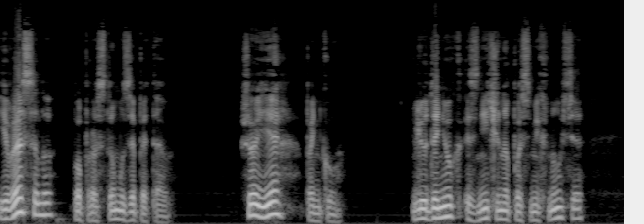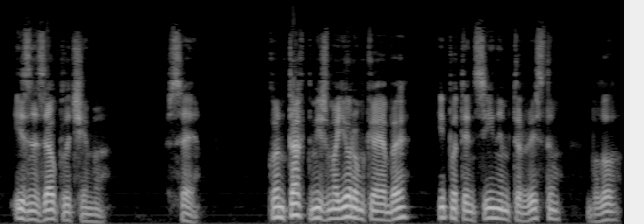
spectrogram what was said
і весело по-простому запитав. Що є, паньку? Люденюк знічено посміхнувся і знизав плечима. Все. Контакт між майором КГБ і потенційним терористом було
